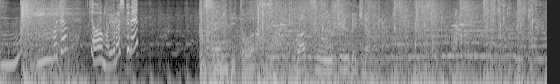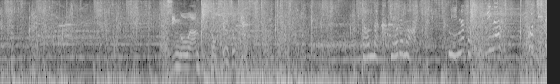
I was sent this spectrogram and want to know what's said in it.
うん？リンゴちゃん？今日もよろしくね人は罰を受けるべきだ信号は安定即戦即決どんな苦境でもみんなとみんなこっち来て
